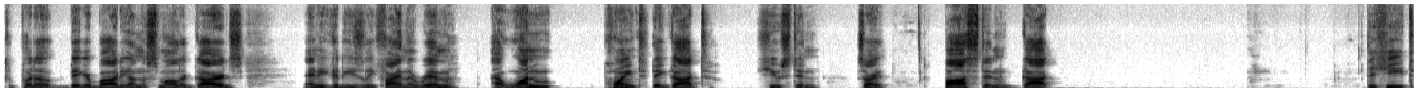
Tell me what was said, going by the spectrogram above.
to put a bigger body on the smaller guards, and he could easily find the rim. At one point, they got Houston, sorry, Boston got the Heat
